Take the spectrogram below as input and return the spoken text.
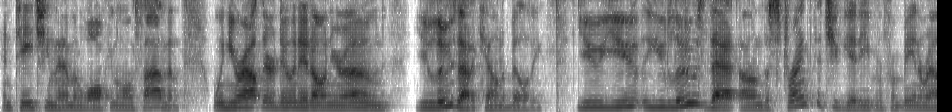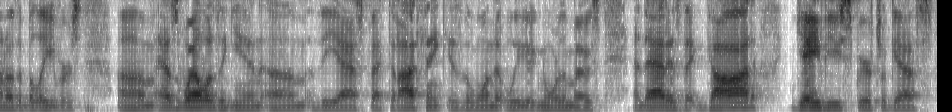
and teaching them and walking alongside them. When you're out there doing it on your own, you lose that accountability. You you you lose that um, the strength that you get even from being around other believers, um, as well as again um, the aspect that I think is the one that we ignore the most, and that is that God gave you spiritual gifts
